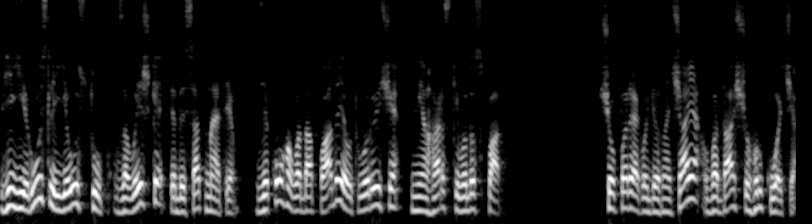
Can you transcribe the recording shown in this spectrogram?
В її руслі є уступ завишки 50 метрів, з якого вода падає, утворюючи Ніагарський водоспад, що в перекладі означає вода, що гуркоче.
